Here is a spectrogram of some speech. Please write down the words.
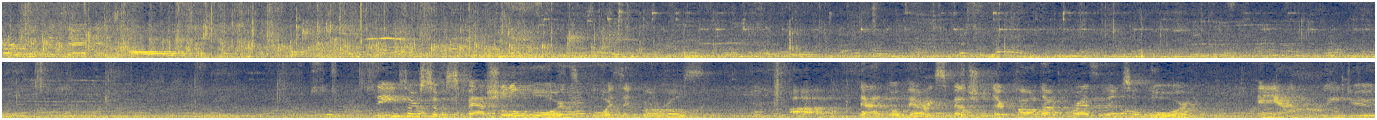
perfect attendance all year. These are some special awards, boys and girls, uh, that are very special. They're called our President's Award. And we do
